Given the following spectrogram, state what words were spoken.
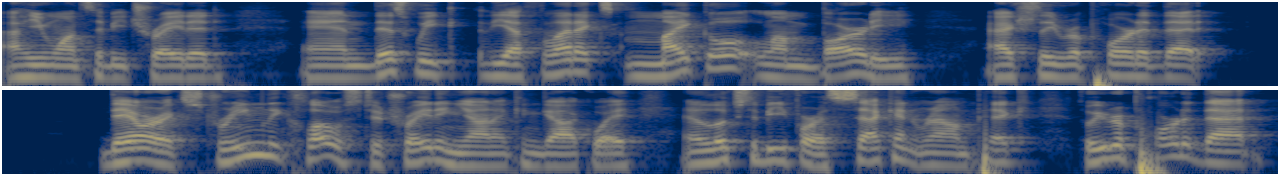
uh, he wants to be traded. And this week, the Athletic's Michael Lombardi actually reported that they are extremely close to trading Yannick Ngakoue, and it looks to be for a second round pick. So he reported that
